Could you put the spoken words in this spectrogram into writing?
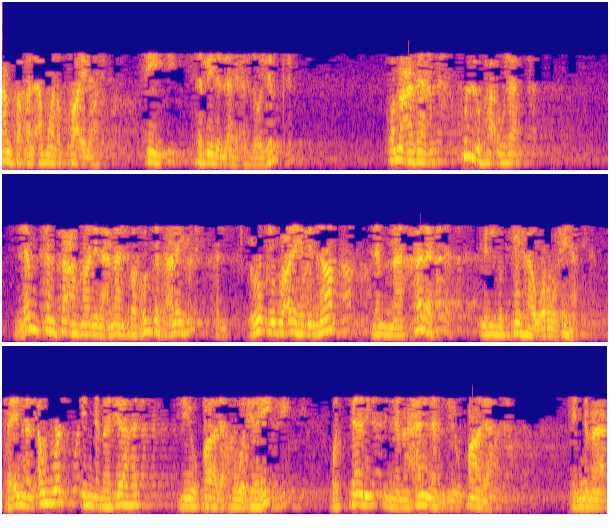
أنفق الأموال الطائلة في سبيل الله عز وجل. ومع ذلك كل هؤلاء لم تنفعهم هذه الأعمال بل ردت عليهم عوقبوا عليه بالنار لما خلت من لبها وروحها. فإن الأول إنما جاهد ليقال هو جريء والثاني إنما علم ليقال إنما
